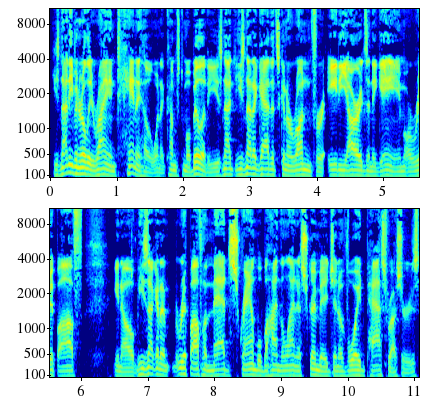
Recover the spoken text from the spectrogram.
He's not even really Ryan Tannehill when it comes to mobility. He's not, he's not a guy that's going to run for 80 yards in a game or rip off, you know, he's not going to rip off a mad scramble behind the line of scrimmage and avoid pass rushers.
